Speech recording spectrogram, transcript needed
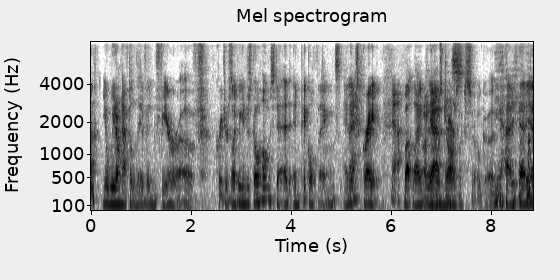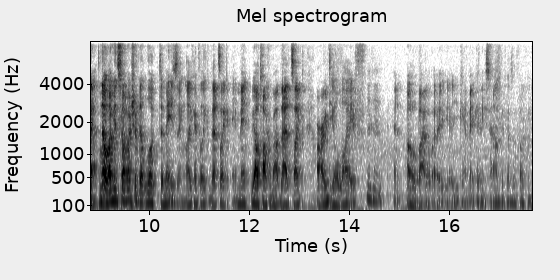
you know, we don't have to live in fear of creatures. Like, we can just go homestead and pickle things, and it's great. yeah But like, Oh, yeah, yeah, those jars look so good. Yeah, yeah, yeah. Oh No, I my mean, so God. much of it looked amazing. Like, I feel like that's like, we all talk about that's like our ideal life. Mhm. And oh, by the way, yeah, you can't make any sound because a fucking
